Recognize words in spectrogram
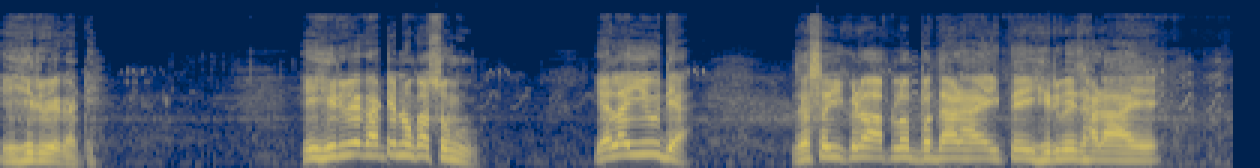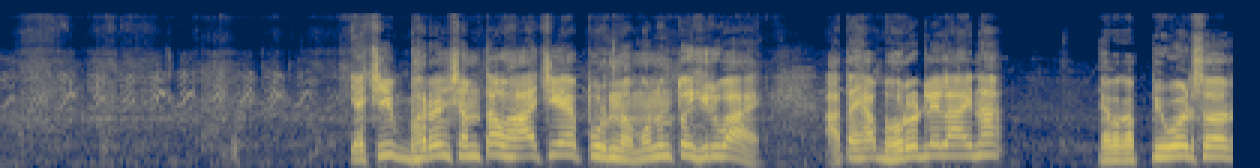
हे हिरवे घाटे हे हिरवे घाटे नका सोंगू. याला येऊ द्या. जसं इकडं आपलं बदाड आहे इथे हिरवे झाडं आहे. याची भरण क्षमता व्हायची आहे पूर्ण म्हणून तो हिरवा आहे. आता ह्या भोरडलेला आहे ना? हे बघा पिवळसर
